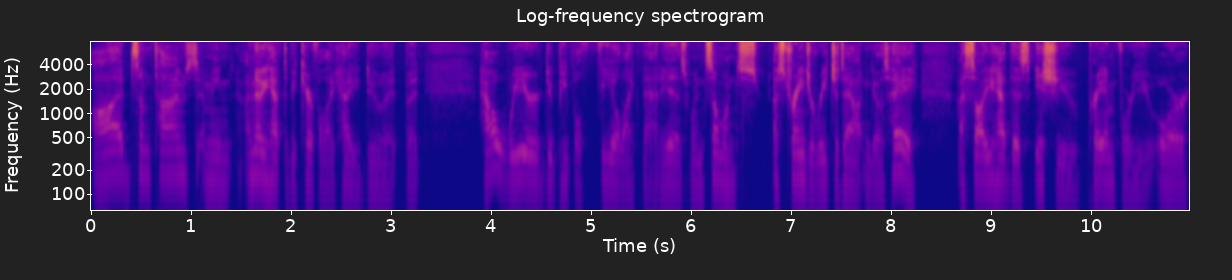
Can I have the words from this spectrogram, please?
odd sometimes? I mean, I know you have to be careful like how you do it, but how weird do people feel like that is when someone a stranger reaches out and goes hey i saw you had this issue praying for you or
